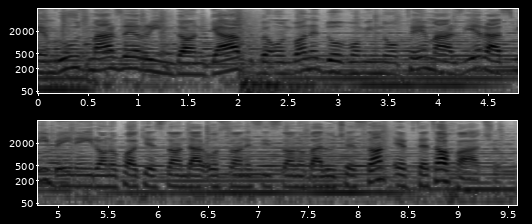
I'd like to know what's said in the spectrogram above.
امروز مرز ریمدان گبد به عنوان دومین نقطه مرزی رسمی بین ایران و پاکستان در استان سیستان و بلوچستان افتتاح خواهد شد.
